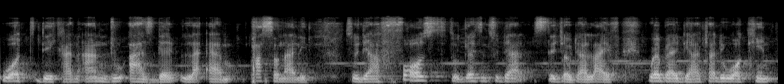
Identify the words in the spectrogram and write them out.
what they can undo as them um, personally. So they are forced to get into that stage of their life whereby they are actually working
